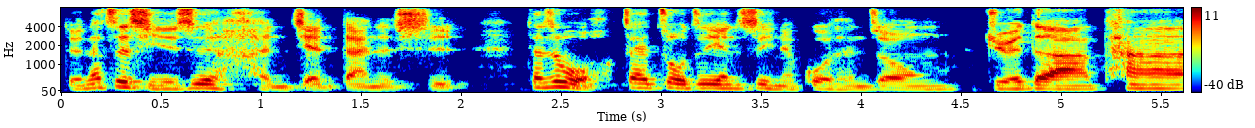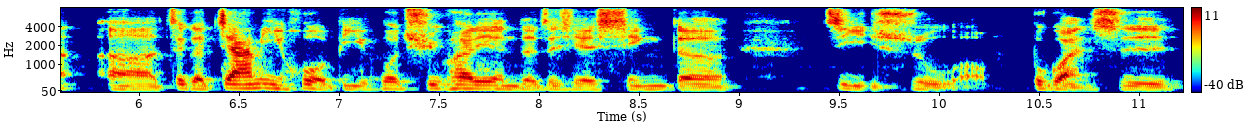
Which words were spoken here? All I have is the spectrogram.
对，那这其实是很简单的事。但是我在做这件事情的过程中，觉得啊，它呃，这个加密货币或区块链的这些新的技术哦。不管是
